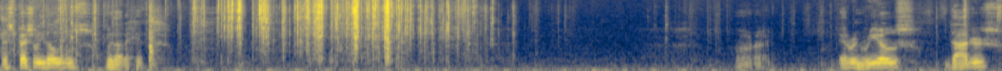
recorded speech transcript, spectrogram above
Especially those without a hit. Edwin Rios, Dodgers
